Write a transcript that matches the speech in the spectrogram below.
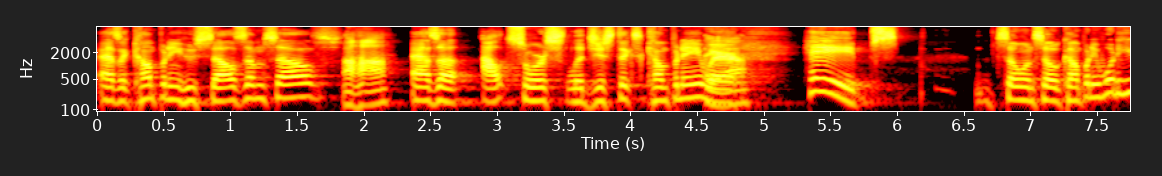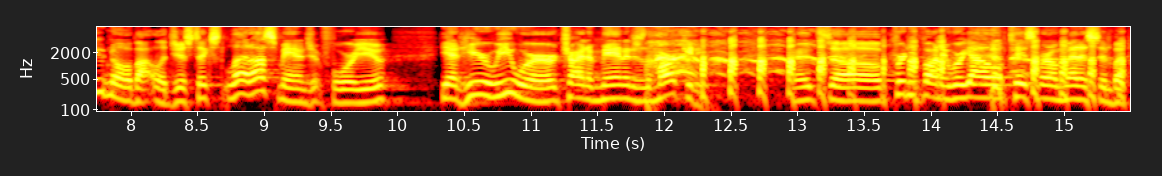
as a company who sells themselves uh-huh. as a outsourced logistics company where, yeah. hey, so and so company, what do you know about logistics? Let us manage it for you. Yet here we were trying to manage the marketing. and so pretty funny. We got a little taste of our own medicine, but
